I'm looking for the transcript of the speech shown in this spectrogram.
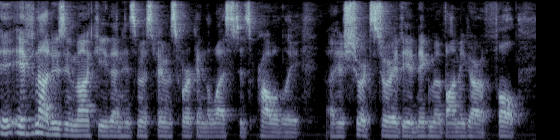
if not Uzumaki, then his most famous work in the West is probably uh, his short story, "The Enigma of Amigara Fault," if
